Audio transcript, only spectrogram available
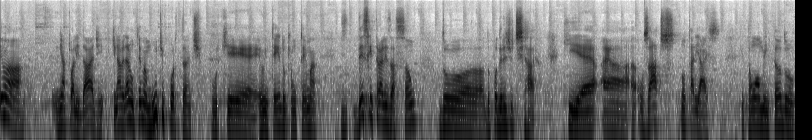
um tema em atualidade que, na verdade, é um tema muito importante, porque eu entendo que é um tema de descentralização do, do Poder Judiciário, que é, é os atos notariais, que estão aumentando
